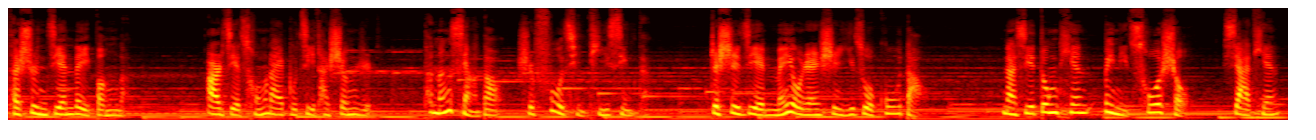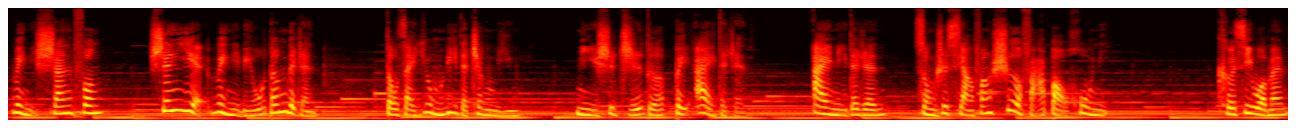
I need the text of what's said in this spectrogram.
他瞬间泪崩了。二姐从来不记他生日，他能想到是父亲提醒的。这世界没有人是一座孤岛，那些冬天为你搓手、夏天为你扇风、深夜为你留灯的人，都在用力的证明，你是值得被爱的人。爱你的人总是想方设法保护你，可惜我们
